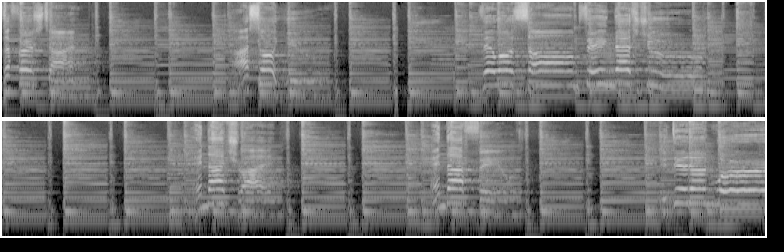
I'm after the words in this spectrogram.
The first time I saw you, there was something that's true. And I tried, and I failed. It didn't work,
